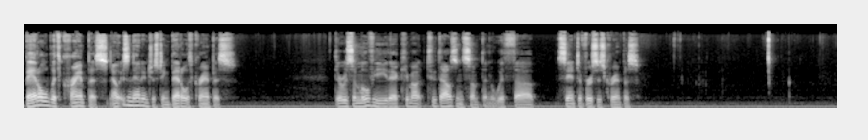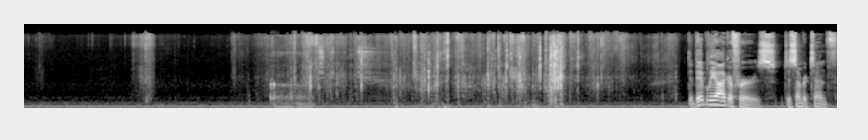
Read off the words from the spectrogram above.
Battle with Krampus. Now, isn't that interesting? Battle with Krampus. There was a movie that came out 2000 something with uh, Santa versus Krampus. Uh, The Bibliographers, December 10th.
